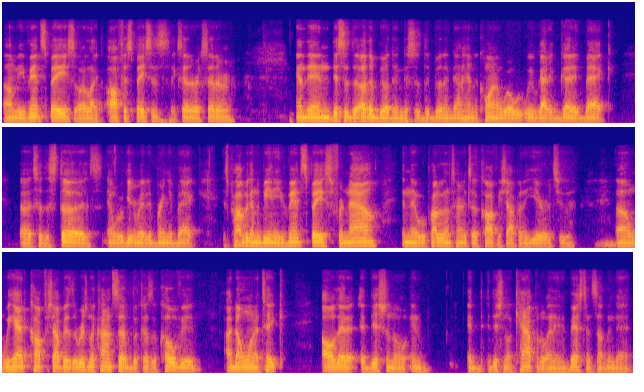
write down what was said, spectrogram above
um, event space or like office spaces, et cetera, et cetera. And then this is the other building. This is the building down here in the corner where we've got it gutted back uh, to the studs, and we're getting ready to bring it back. It's probably going to be an event space for now, and then we're probably going to turn it into a coffee shop in a year or two. Um, we had coffee shop as the original concept because of COVID. I don't want to take all that additional and additional capital and invest in something that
